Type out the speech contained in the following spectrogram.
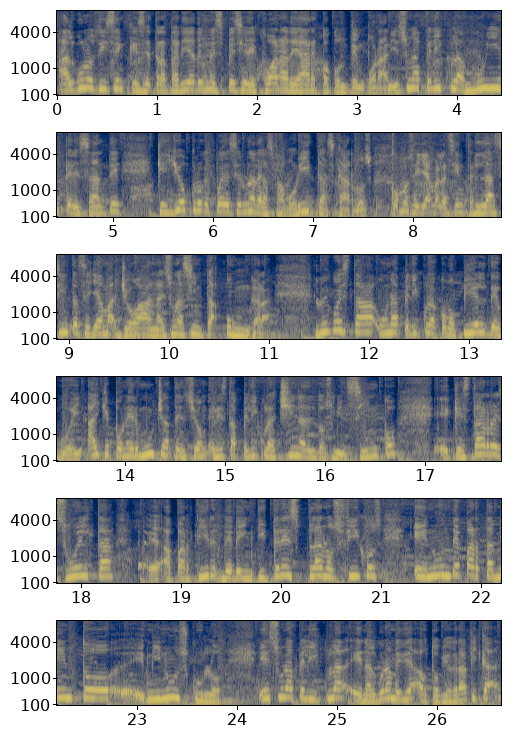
Algunos dicen que se trataría de una especie de Juana de Arco contemporánea. Es una película muy interesante que yo creo que puede ser una de las favoritas Carlos. ¿Cómo se llama la cinta? La cinta se llama Joana, es una cinta húngara. Luego está una película como Piel de Buey. Hay que poner mucha atención en esta película china del 2005, eh, que está resuelta eh, a partir de 23 planos fijos en un departamento eh, minúsculo. Es una película en alguna medida autobiográfica,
